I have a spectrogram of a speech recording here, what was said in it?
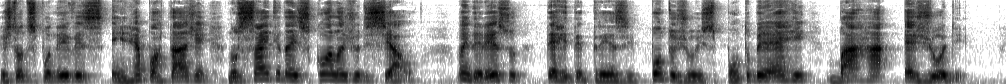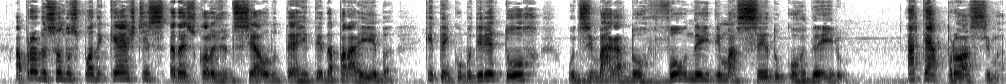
estão disponíveis em reportagem no site da Escola Judicial, no endereço trt13.jus.br barra ejude. A produção dos podcasts é da Escola Judicial do TRT da Paraíba, que tem como diretor o desembargador Volney de Macedo Cordeiro. Até a próxima!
